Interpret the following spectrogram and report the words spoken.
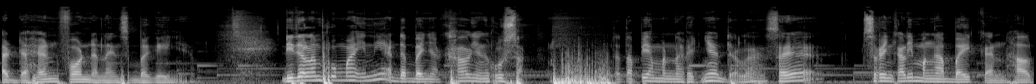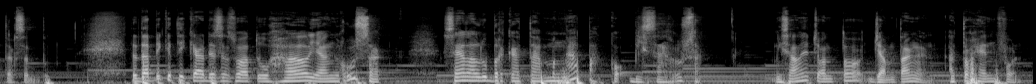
ada handphone dan lain sebagainya. Di dalam rumah ini ada banyak hal yang rusak. Tetapi yang menariknya adalah saya sering kali mengabaikan hal tersebut. Tetapi ketika ada sesuatu hal yang rusak, saya lalu berkata, "Mengapa kok bisa rusak?" Misalnya contoh jam tangan atau handphone.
